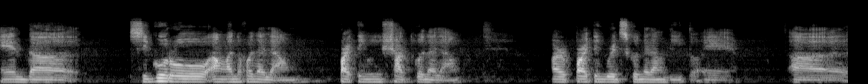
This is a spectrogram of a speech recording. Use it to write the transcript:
And uh, siguro ang ano ko na lang, parting shot ko na lang, or parting words ko na lang dito, eh, uh,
